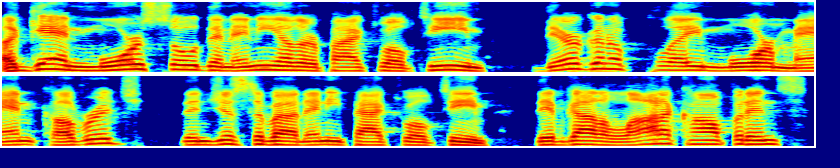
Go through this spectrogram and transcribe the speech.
again, more so than any other Pac 12 team, they're going to play more man coverage than just about any Pac 12 team. They've got a lot of confidence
